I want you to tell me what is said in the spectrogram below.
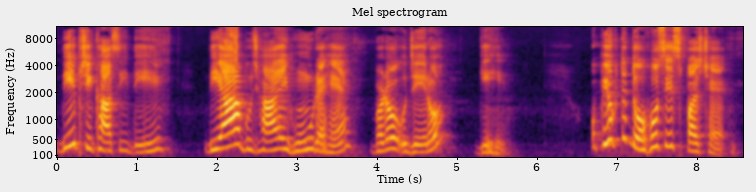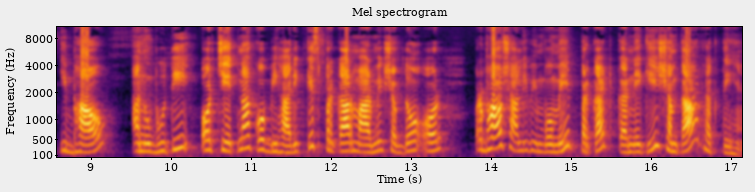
दीप, शिखासी, देह। दिया, बुझाए, हूँ, रहे, बड़ो, उजेरो, गेह। उपयुक्त दोहों से स्पष्ट है कि भाव, अनुभूति और चेतना को बिहारी किस प्रकार मार्मिक शब्दों और प्रभावशाली बिंबों में प्रकट करने की क्षमता रखते हैं।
